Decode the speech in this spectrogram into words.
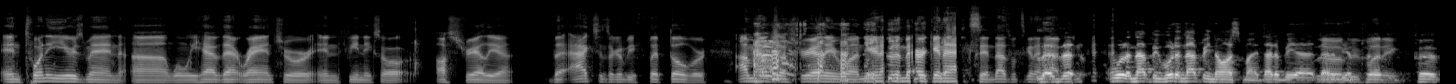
In 20 years, man, uh, when we have that ranch or in Phoenix or Australia, the accents are gonna be flipped over. I'm having an Australian one. You're gonna have an American accent. That's what's gonna That- that- happen. wouldn't that be wouldn't that be nice, mate? That'd be a that'd be a would be funny. perfect, per,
